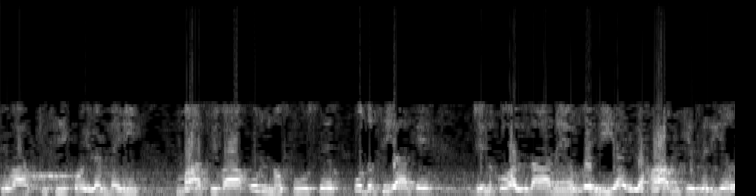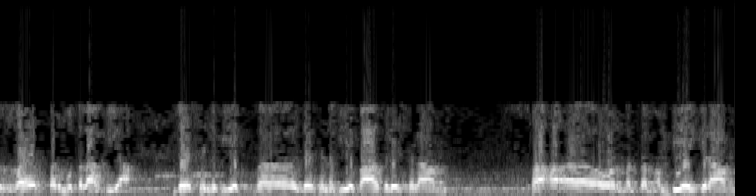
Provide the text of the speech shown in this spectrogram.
سوا کسی کو علم نہیں ماں سوا ان نفوس قدسیہ کے جن کو اللہ نے وہی یا الہام کے ذریعے غیب پر مطلع کیا۔ جیسے نبی جیسے نبی پاک علیہ السلام اور مطلب انبیاء کرام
